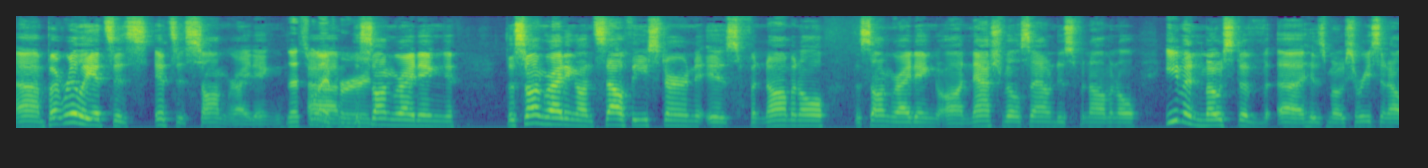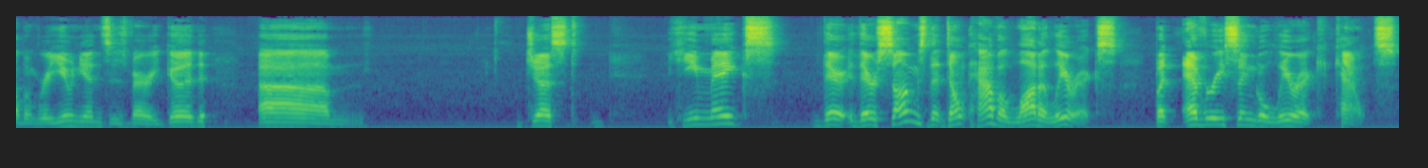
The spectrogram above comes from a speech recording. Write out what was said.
Um, but really, it's his it's his songwriting. That's what I've Um, heard. The songwriting, the songwriting on Southeastern is phenomenal. The songwriting on Nashville Sound is phenomenal. Even most of uh, his most recent album, Reunions, is very good. Um, just he makes there there's songs that don't have a lot of lyrics, but every single lyric counts.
